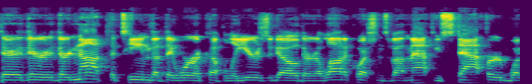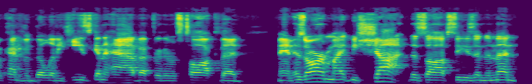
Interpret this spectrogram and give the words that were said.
they're they're they're not the team that they were a couple of years ago. There are a lot of questions about Matthew Stafford, what kind of ability he's going to have after there was talk that man his arm might be shot this offseason, and then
